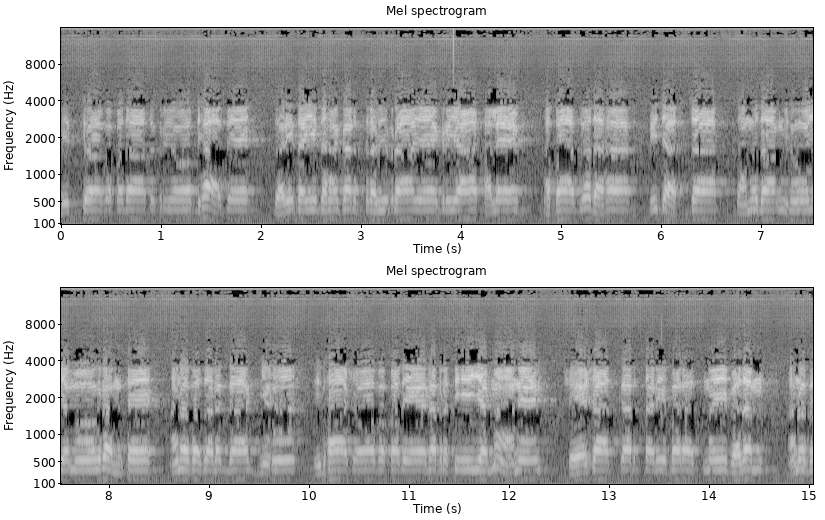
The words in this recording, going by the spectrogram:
मिथ्योपपदात् क्रियोऽभ्यासे त्वरितैतः कर्तृभिप्राये क्रियाफले अपाद्वदः निचश्च समुदाङ्ह्योयमो ग्रन्थे अनुपसर्गाज्ञः विभाषोपपदेन प्रतीयमाने शेषात्कर्तरि परस्मै पदम् अनुप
